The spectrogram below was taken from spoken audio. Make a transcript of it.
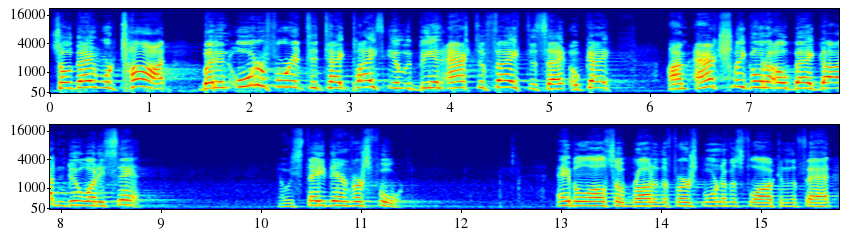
So, they were taught, but in order for it to take place, it would be an act of faith to say, okay, I'm actually going to obey God and do what He said. And we stayed there in verse 4. Abel also brought of the firstborn of his flock and the fat,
